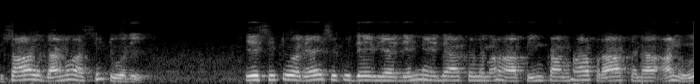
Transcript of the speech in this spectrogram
විශාල ධනවත් සිටුවරේ. ඒ සිටුවරයයි සිටු දේවිය දෙන්නේ එදා කළ මහා පින්කම් හා ප්‍රාර්ථනා අනුව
